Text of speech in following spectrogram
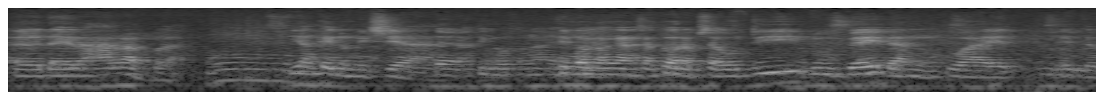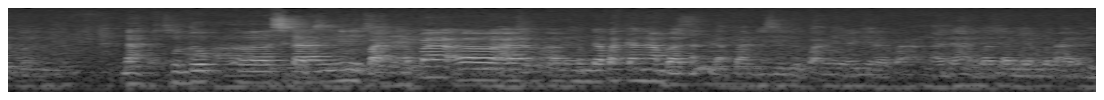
eh, daerah Arab, Pak, Oh, yang ke Indonesia. daerah Timur Tengah. ya, Timur ya? Tengah satu Arab Saudi, Dubai dan Kuwait itu, Pak. Nah, untuk eh, sekarang ini Pak, apa eh, mendapatkan hambatan nggak Pak di situ Pak? Kira-kira Pak, ada hambatan yang berarti?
